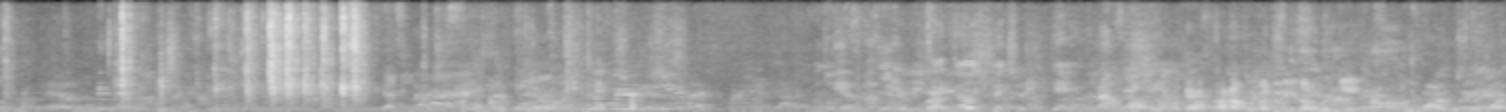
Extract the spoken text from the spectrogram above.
Okay, no, no, we're gonna do these over again. We'll one, two, and one,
